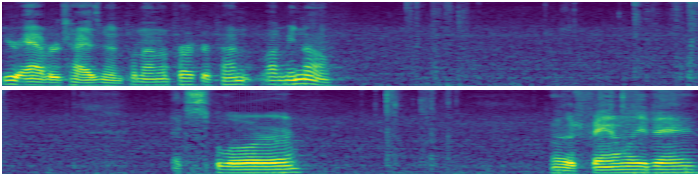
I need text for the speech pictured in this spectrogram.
your advertisement put on a Parker pen, let me know. Explorer. Another family day.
